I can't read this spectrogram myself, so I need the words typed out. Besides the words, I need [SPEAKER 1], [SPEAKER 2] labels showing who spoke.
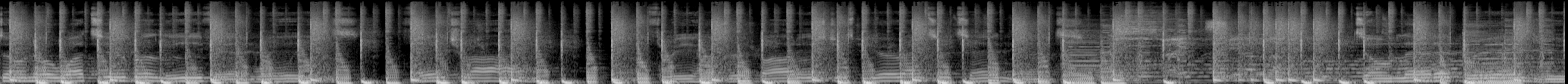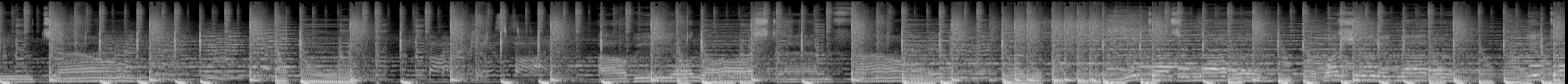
[SPEAKER 1] don't know what to believe in they try. 300 bodies, just pure entertainment.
